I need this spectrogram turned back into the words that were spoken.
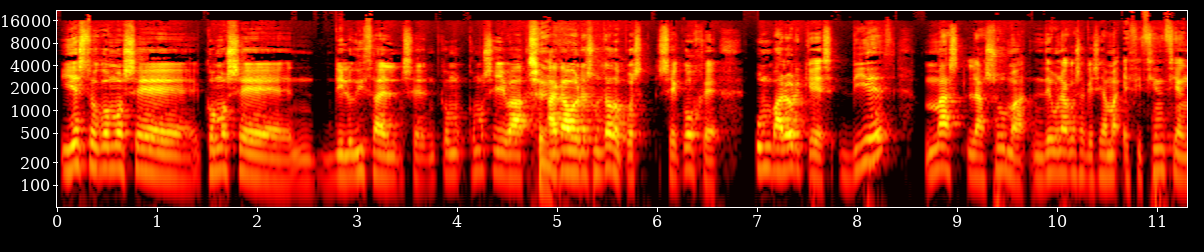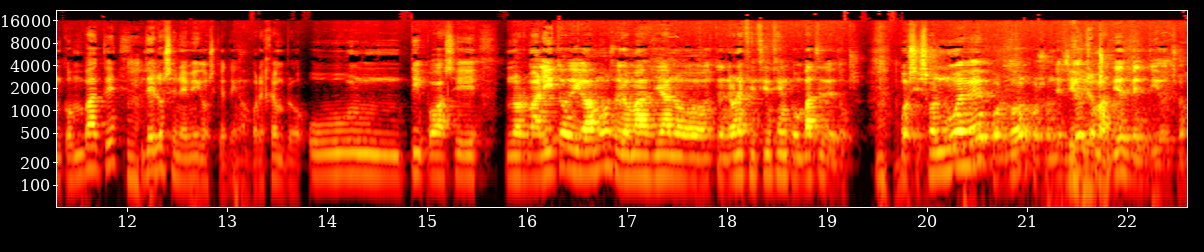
¿Y esto cómo se, cómo se diludiza, el, se- cómo, cómo se lleva Sí. a cabo el resultado? Pues se coge un valor que es 10 más la suma de una cosa que se llama eficiencia en combate de los enemigos que tengan. Por ejemplo, un tipo así normalito, digamos, de lo más llano, tendrá una eficiencia en combate de 2. Pues si son 9 por 2, pues son 18, más 10, 28.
